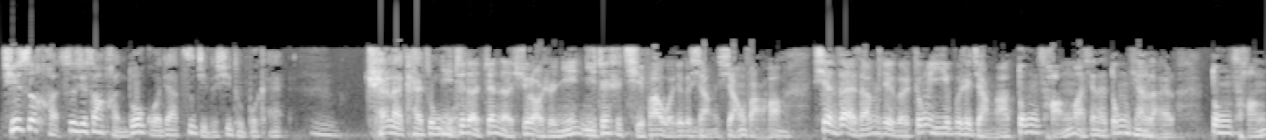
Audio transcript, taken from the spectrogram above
其实很世界上很多国家自己的稀土不开，嗯。全来开中国，你知道真的，徐老师，你你真是启发我这个想想法哈。现在咱们这个中医不是讲啊，冬藏嘛，现在冬天来了，冬藏。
